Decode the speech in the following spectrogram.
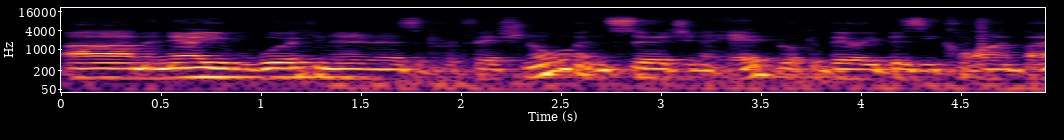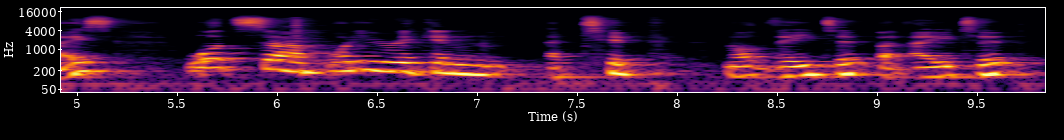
Um, and now you're working in it as a professional and surging ahead, like a very busy client base. What's um, what do you reckon a tip, not the tip, but a tip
